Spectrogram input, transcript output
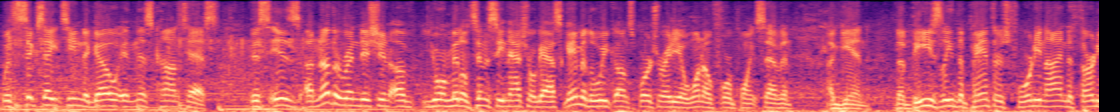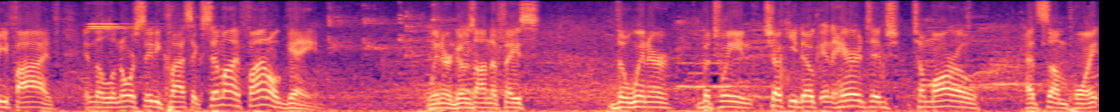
with 6.18 to go in this contest. This is another rendition of your Middle Tennessee Natural Gas Game of the Week on Sports Radio 104.7. Again, the Bees lead the Panthers 49 to 35 in the Lenoir City Classic semifinal game. Winner goes on to face the winner between Chuckey Doak and Heritage tomorrow at some point.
